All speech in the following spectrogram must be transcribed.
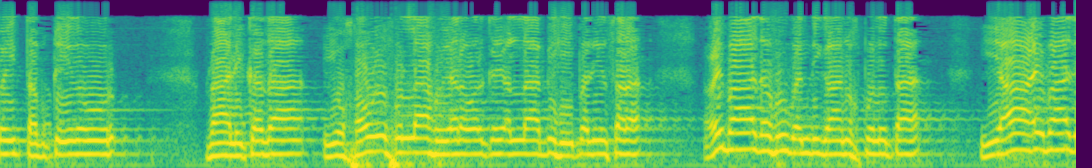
بی تبقی دور ذالک دا یخوف اللہ یرور کئی اللہ بہی پدی سر عباده بندگان اخپلتا۔ یا عباد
